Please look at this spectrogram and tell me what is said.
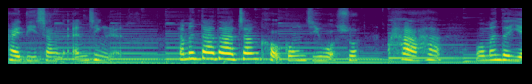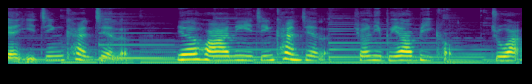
害地上的安静人。他们大大张口攻击我说：哈哈。我们的眼已经看见了，耶和华，你已经看见了。求你不要闭口，主啊，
